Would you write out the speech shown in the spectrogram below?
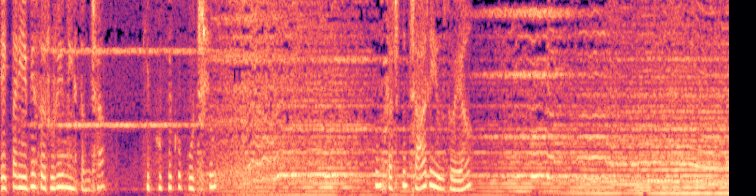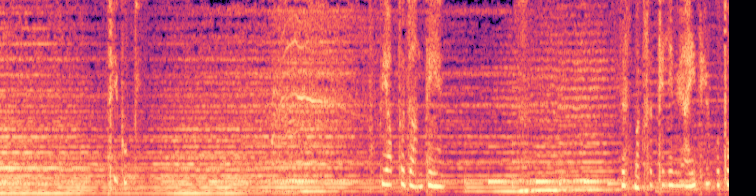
एक बार ये भी ज़रूरी नहीं समझा कि फूफी को पूछ लो। तुम सचमुच चाह रही हो जोया? तो जानती हैं। जिस मकसद के लिए मैं आई थी, वो तो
